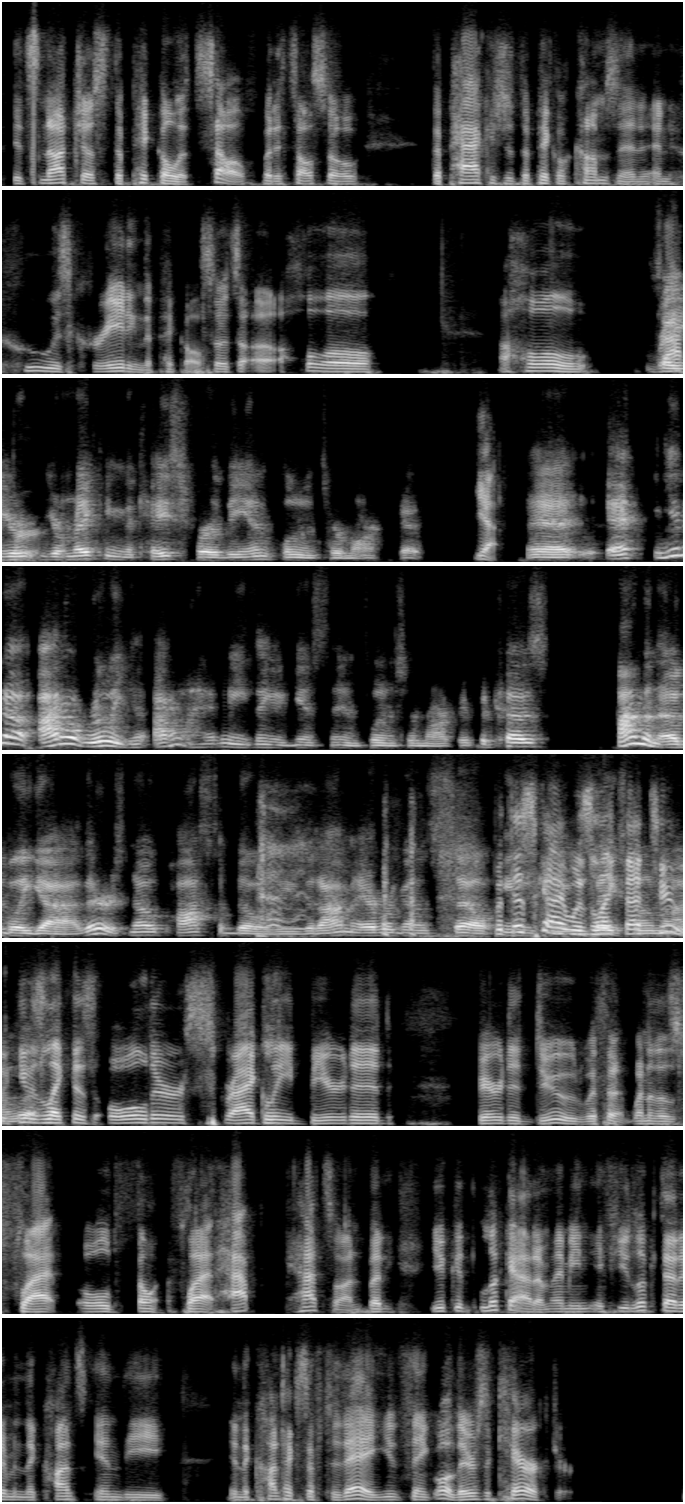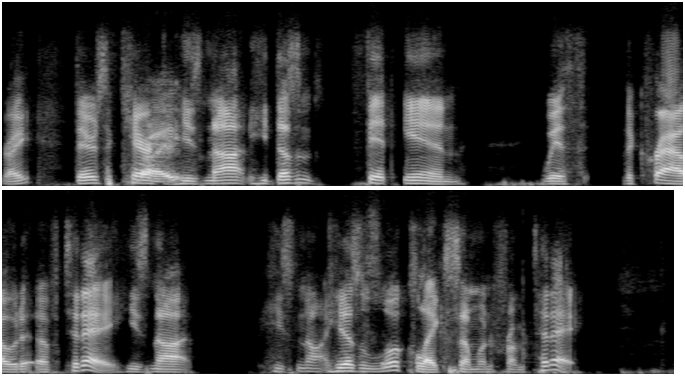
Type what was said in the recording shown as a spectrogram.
it's not just the pickle itself but it's also the package that the pickle comes in and who is creating the pickle so it's a, a whole a whole so you're you're making the case for the influencer market. Yeah. Uh, and, you know, I don't really, I don't have anything against the influencer market because I'm an ugly guy. There is no possibility that I'm ever going to sell. but this guy was like that too he was like this older scraggly bearded bearded dude with a, one of those flat old flat hat, hats on but you could look at him i mean if you looked at him in the con- in the in the context of today you'd think oh there's a character right? There's a character. Right. he's not he doesn't fit in with the crowd of today. He's not he's not he doesn't look like someone from today.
